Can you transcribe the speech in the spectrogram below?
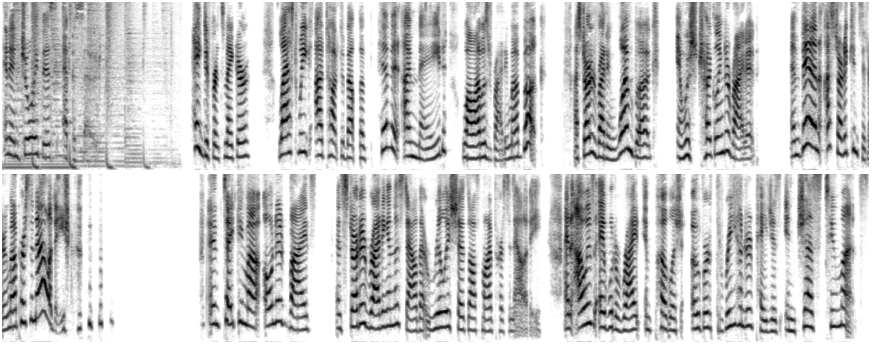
and enjoy this episode. Hey, difference maker. Last week, I talked about the pivot I made while I was writing my book. I started writing one book and was struggling to write it. And then I started considering my personality and taking my own advice and started writing in the style that really shows off my personality. And I was able to write and publish over 300 pages in just two months.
